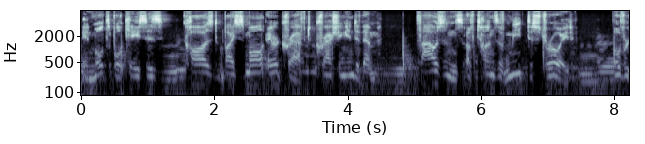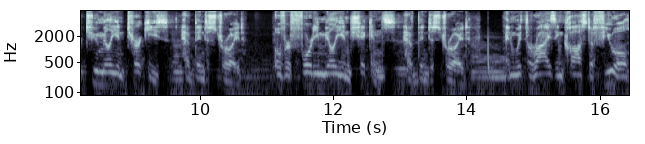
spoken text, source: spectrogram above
in multiple cases caused by small aircraft crashing into them. Thousands of tons of meat destroyed. Over 2 million turkeys have been destroyed. Over 40 million chickens have been destroyed. And with the rising cost of fuel,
